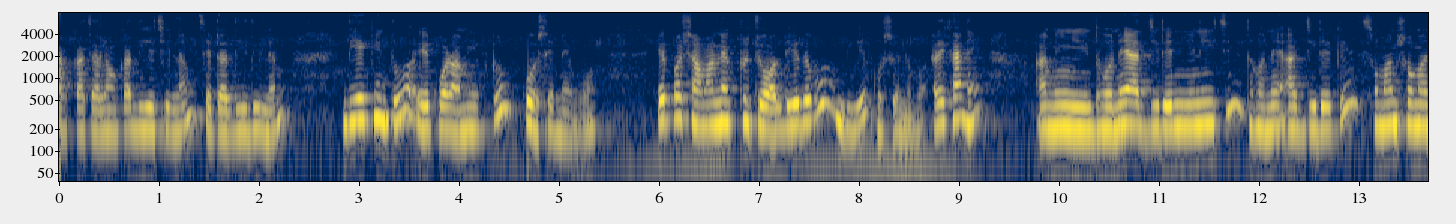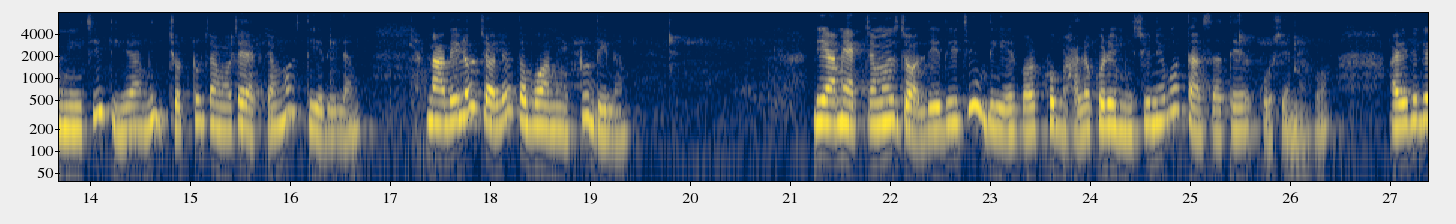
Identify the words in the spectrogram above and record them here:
আর কাঁচা লঙ্কা দিয়েছিলাম, সেটা দিয়ে দিলাম। দিয়ে কিন্তু এরপর আমি একটু কষে নেব। এরপর সামান্য একটু জল দিয়ে দেবো, দিয়ে কষে নেব। আর এখানে আমি ধনে আর জিরে নিয়ে নিয়েছি, ধনে আর জিরেকে সমান সমান নিয়েছি, দিয়ে আমি ছোট্ট চামচের এক চামচ দিয়ে দিলাম। না দিলেও চলে তবু আমি একটু দিলাম। দিয়ে আমি এক চামচ জল দিয়ে দিয়েছি, দিয়ে এরপর খুব ভালো করে মিশিয়ে নেব, তার সাথে কষে নেব। আর এদিকে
